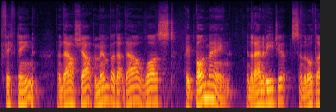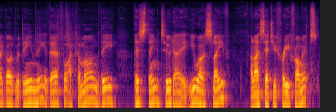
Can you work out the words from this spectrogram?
15. And thou shalt remember that thou wast a bondman in the land of Egypt, and the Lord thy God redeemed thee. Therefore I command thee this thing today. You are a slave, and I set you free from it.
